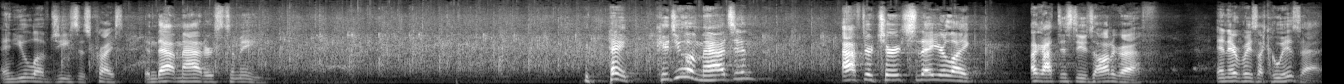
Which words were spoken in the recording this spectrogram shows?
and you love Jesus Christ, and that matters to me. hey, could you imagine after church today, you're like, I got this dude's autograph. And everybody's like, Who is that?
